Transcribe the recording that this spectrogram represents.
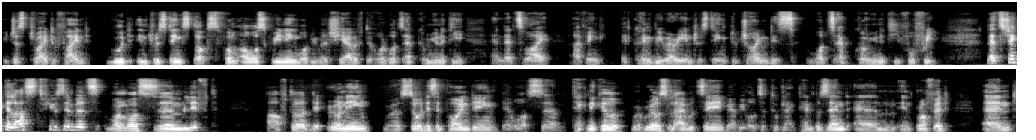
We just try to find good, interesting stocks from our screening, what we will share with the whole WhatsApp community. And that's why I think it can be very interesting to join this WhatsApp community for free. Let's check the last few symbols. One was um, Lyft after the earning were so disappointing. There was a technical reversal, I would say, where we also took like 10% um, in profit. And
